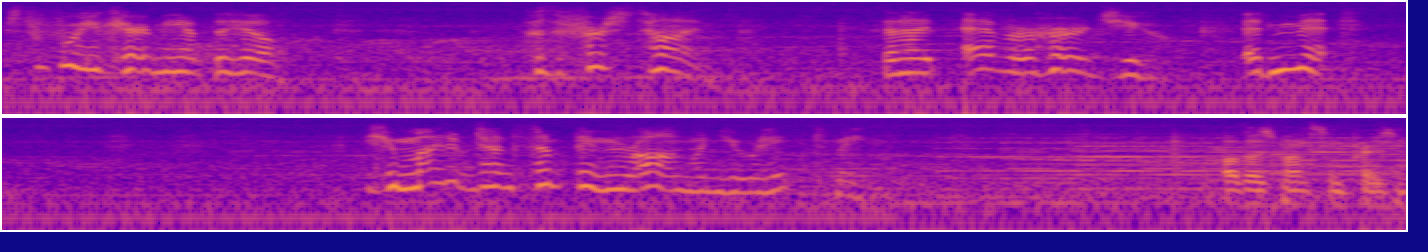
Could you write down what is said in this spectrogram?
just before you carried me up the hill. It was the first time that I'd ever heard you admit you might have done something wrong when you raped me. All those months in prison.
